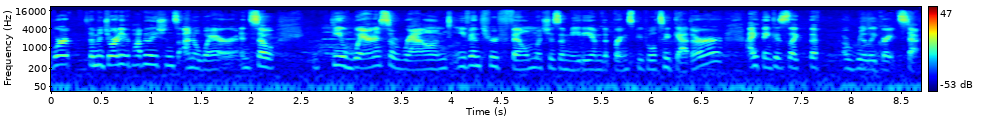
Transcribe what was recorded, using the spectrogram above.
we're the majority of the population's unaware, and so the awareness around even through film, which is a medium that brings people together, I think is like the a really great step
